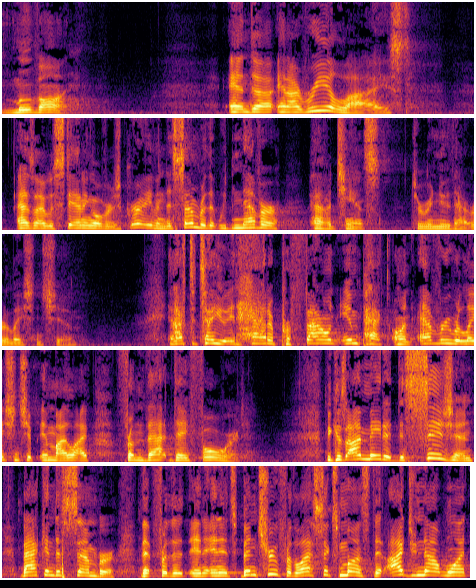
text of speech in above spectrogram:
move on. And, uh, and I realized as I was standing over his grave in December that we'd never have a chance to renew that relationship. And I have to tell you, it had a profound impact on every relationship in my life from that day forward. Because I made a decision back in December that for the, and, and it's been true for the last six months, that I do not want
